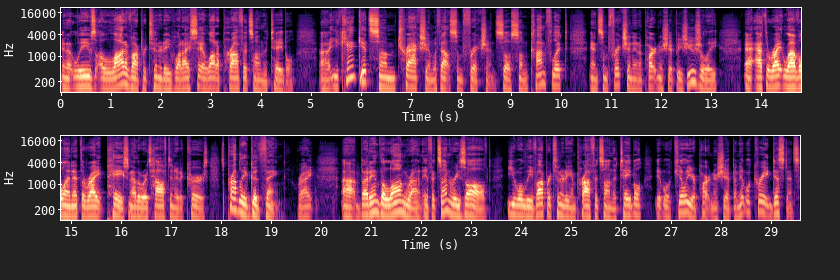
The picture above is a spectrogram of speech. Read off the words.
and it leaves a lot of opportunity, what I say, a lot of profits on the table. Uh, you can't get some traction without some friction. So, some conflict and some friction in a partnership is usually at the right level and at the right pace. In other words, how often it occurs. It's probably a good thing, right? Uh, but in the long run, if it's unresolved, you will leave opportunity and profits on the table. It will kill your partnership and it will create distance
